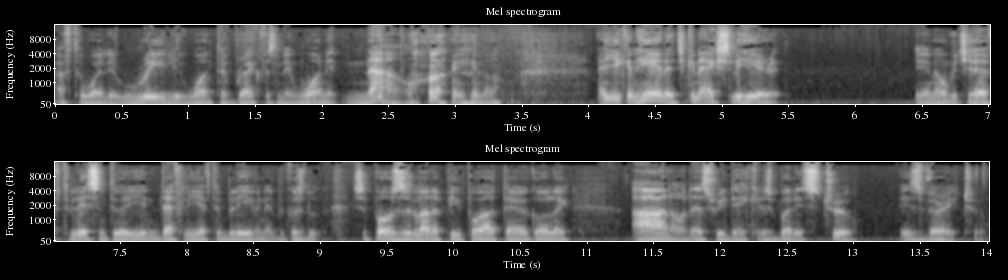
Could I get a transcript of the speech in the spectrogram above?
after a while they really want their breakfast and they want it now. you know, and you can hear it. You can actually hear it. You know, but you have to listen to it. You definitely have to believe in it because suppose there's a lot of people out there go like, ah, no, that's ridiculous, but it's true. It's very true.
